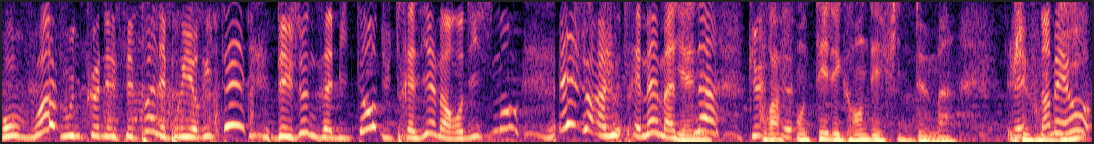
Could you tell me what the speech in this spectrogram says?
On voit, vous ne connaissez pas les priorités des jeunes habitants du 13e arrondissement. Et je rajouterai même à cela que. pour affronter les grands défis de demain, je vous non, mais dis, oh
